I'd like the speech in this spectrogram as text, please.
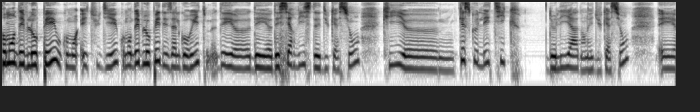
comment développer ou comment étudier, comment développer des algorithmes, des, euh, euh, services d'éducation qui... Euh, qu'est-ce que l'éthique de l'IA dans l'éducation et,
